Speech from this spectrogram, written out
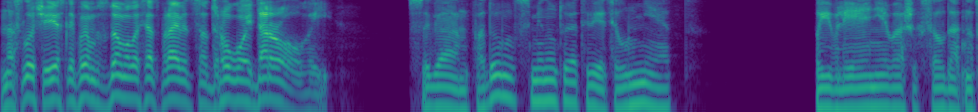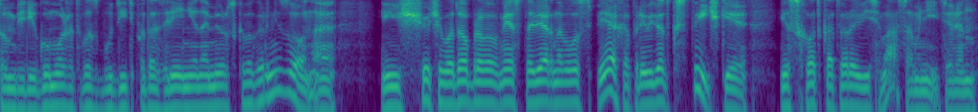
на случай, если бы им вздумалось отправиться другой дорогой?» Цыган подумал с минуту и ответил «нет». Появление ваших солдат на том берегу может возбудить подозрение Намюрского гарнизона, и еще чего доброго вместо верного успеха приведет к стычке, исход которой весьма сомнителен.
